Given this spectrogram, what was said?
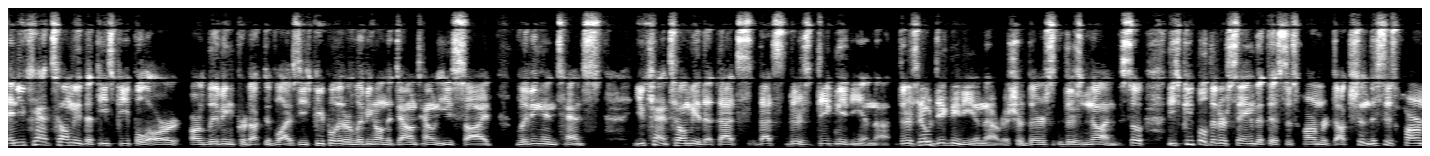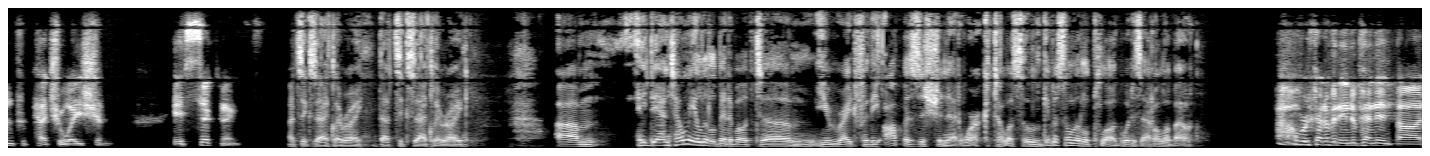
and you can't tell me that these people are are living productive lives. These people that are living on the downtown east side, living in tents, you can't tell me that that's that's there's dignity in that. There's no dignity in that, Richard. There's there's none. So these people that are saying that this is harm reduction, this is harm perpetuation. It's sickening. That's exactly right. That's exactly right. Um, hey Dan, tell me a little bit about um, you write for the Opposition Network. Tell us, give us a little plug. What is that all about? Oh, we're kind of an independent uh,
